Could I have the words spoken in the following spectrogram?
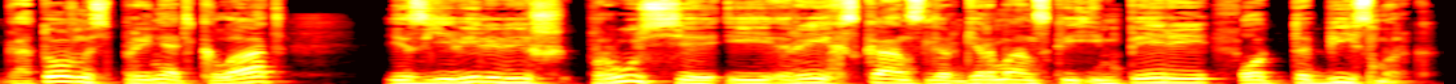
Готовность принять клад изъявили лишь Пруссия и рейхсканцлер Германской империи Отто Бисмарк.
